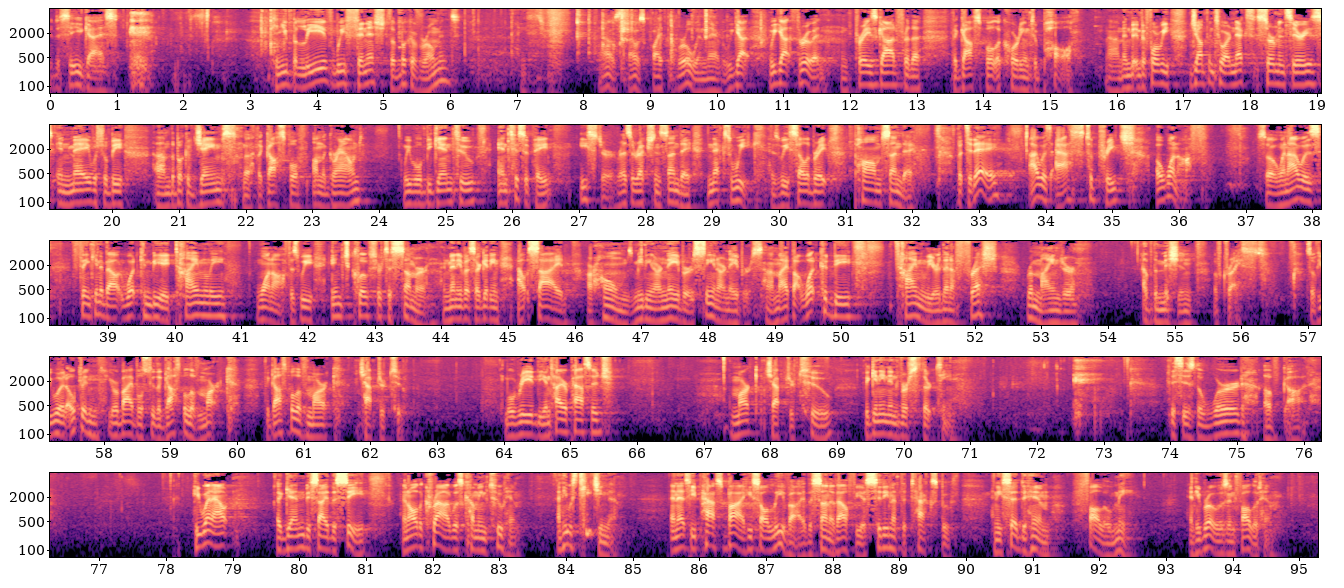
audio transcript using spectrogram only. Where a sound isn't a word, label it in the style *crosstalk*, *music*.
Good to see you guys. *clears throat* Can you believe we finished the book of Romans? That was that was quite the whirlwind there, but we got we got through it. And praise God for the the gospel according to Paul. Um, and, and, before we jump into our next sermon series in May, which will be um, the book of James, the, the gospel on the ground, we will begin to anticipate Easter, Resurrection Sunday, next week as we celebrate Palm Sunday. But today, I was asked to preach a one off. So when I was thinking about what can be a timely one off as we inch closer to summer, and many of us are getting outside our homes, meeting our neighbors, seeing our neighbors, um, I thought, what could be timelier than a fresh reminder of the mission of Christ? So if you would open your Bibles to the Gospel of Mark, the Gospel of Mark, chapter 2. We'll read the entire passage, Mark chapter 2, beginning in verse 13. This is the Word of God. He went out again beside the sea, and all the crowd was coming to him, and he was teaching them. And as he passed by, he saw Levi, the son of Alphaeus, sitting at the tax booth. And he said to him, Follow me. And he rose and followed him.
